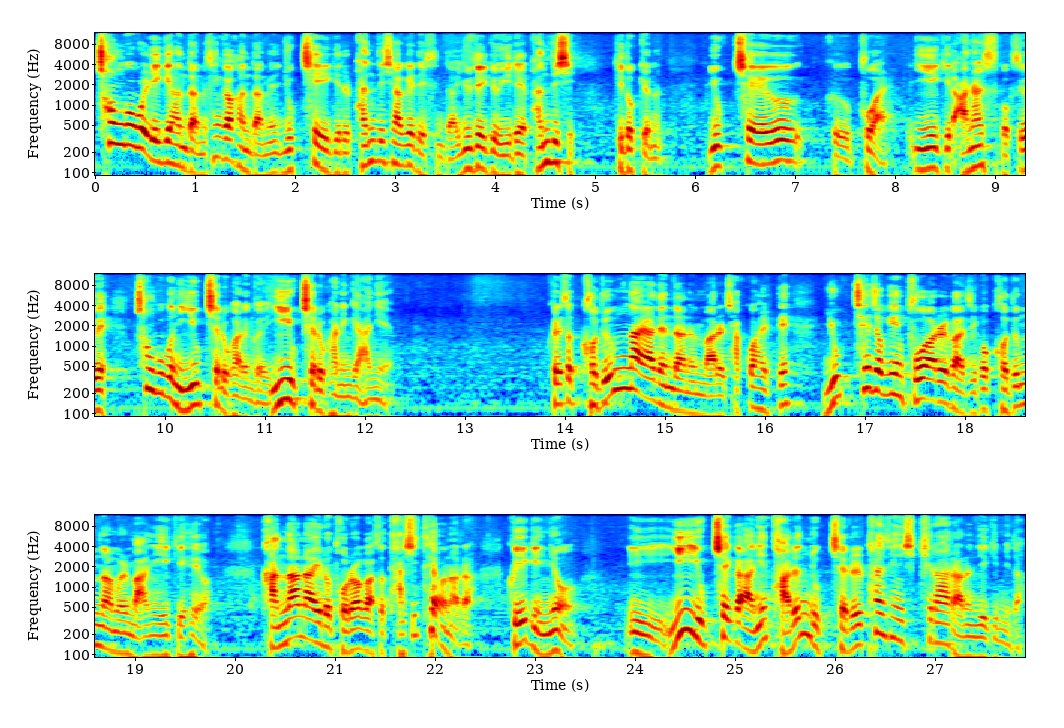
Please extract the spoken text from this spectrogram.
천국을 얘기한다면 생각한다면 육체 얘기를 반드시 하게 돼 있습니다. 유대교 이래 반드시 기독교는 육체의 그 부활 이 얘기를 안 할 수가 없어요. 왜? 천국은 이 육체로 가는 거예요. 이 육체로 가는 게 아니에요. 그래서 거듭나야 된다는 말을 자꾸 할 때 육체적인 부활을 가지고 거듭남을 많이 얘기해요. 갓난아이로 돌아가서 다시 태어나라. 그 얘기는요. 이, 이 육체가 아닌 다른 육체를 탄생시키라라는 얘기입니다.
